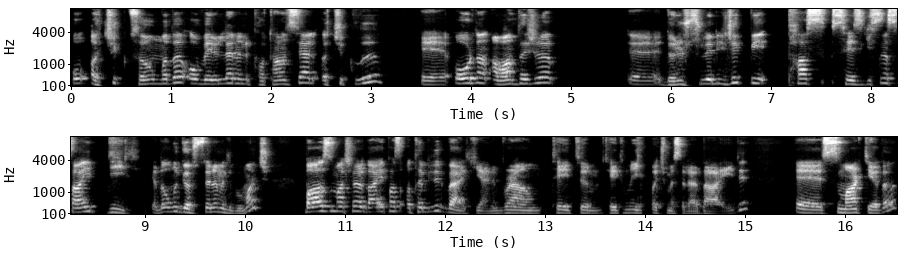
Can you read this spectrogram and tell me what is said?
o açık savunmada o verilen hani potansiyel açıklığı e, oradan avantajı e, dönüştürülebilecek bir pas sezgisine sahip değil. Ya da onu gösteremedi bu maç. Bazı maçlarda daha iyi pas atabilir belki yani Brown, Tatum, Tatum'un ilk maçı mesela daha iyiydi. E, Smart ya da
